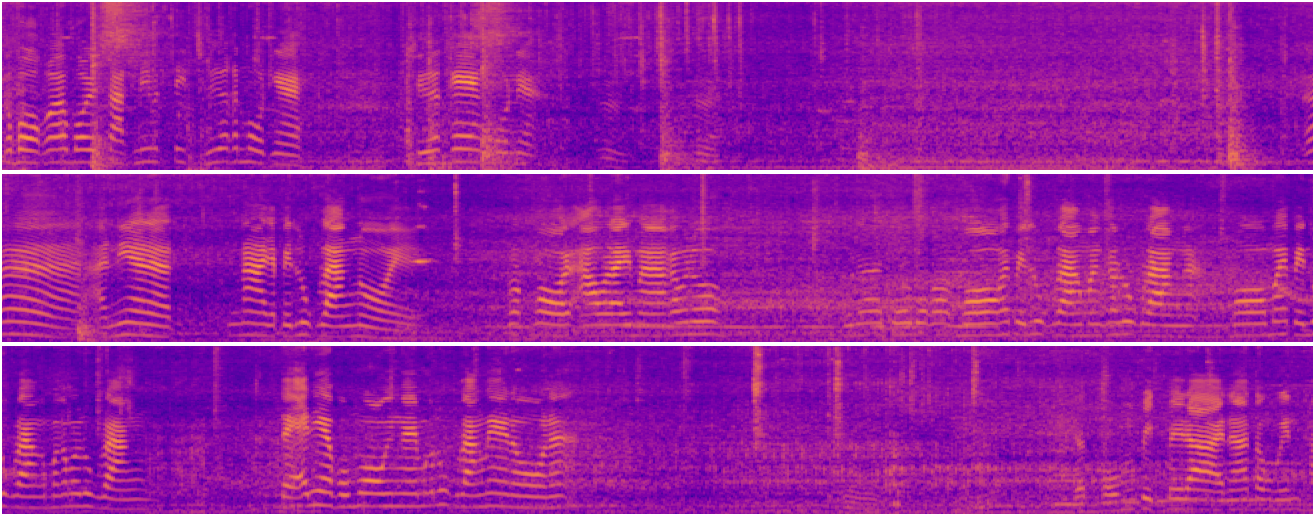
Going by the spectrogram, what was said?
ก็บอกว่าบริษัทนี้มันติดเชื้อกันหมดไง เชื้อแกล้งคนเนี่ย อ่าอันเนี้ยนะน่าจะเป็นลูกรังหน่อยก็ก่อเอาอะไรมาก็ไม่รู้คุณอาโจบอกว่ามองให้เป็นลูกรังมันก็ลูกรังอะมองไม่เป็นลูกรังมันก็ไม่ลูกรังแต่อันเนี้ยผมมองยังไงมันก็ลูกรังแน่นอนนะเดี๋ยวผมปิดไม่ได้นะ ต้องเว้นท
